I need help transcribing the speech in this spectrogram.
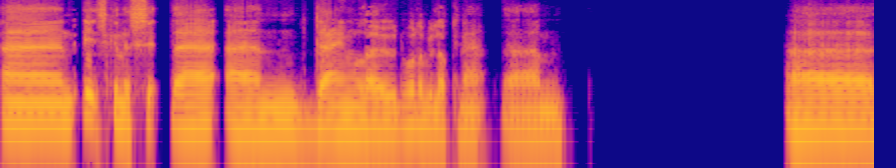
And it's going to sit there and download. What are we looking at? Um, uh,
